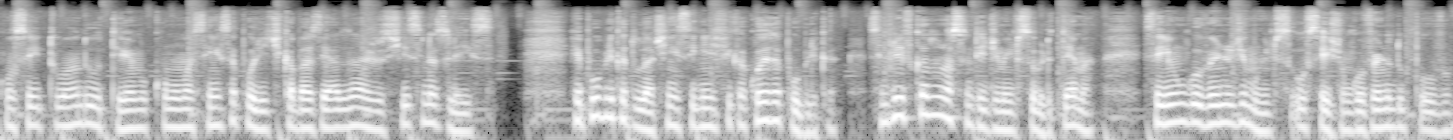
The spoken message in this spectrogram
conceituando o termo como uma ciência política baseada na justiça e nas leis. República do latim significa coisa pública. Simplificando nosso entendimento sobre o tema, seria um governo de muitos, ou seja, um governo do povo.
